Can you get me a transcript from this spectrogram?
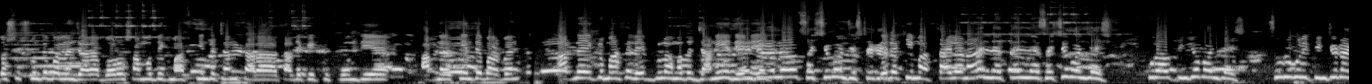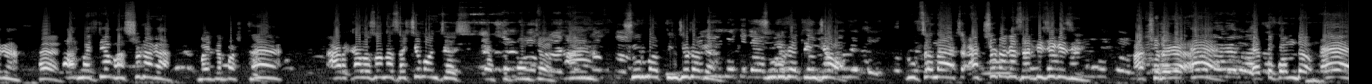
দর্শক শুনতে পারলেন যারা বড় সামুদ্রিক মাছ কিনতে চান তারা তাদেরকে একটু ফোন দিয়ে আপনারা কিনতে পারবেন। আপনি একটু মাছের রেটগুলো আমাদের জানিয়ে দিন। চারশো পঞ্চাশ টাকা। এটা কি মাছ? চাইলে না? তাইলে তাইলে চারশো পঞ্চাশ। পুরাও তিনশো পঞ্চাশ। ছোটগুলি তিনশো টাকা। হ্যাঁ। আর মাটিয়া পাঁচশো টাকা। মাইটা পাঁচটা হ্যাঁ। আর কালো চানা চারশো পঞ্চাশ। একশো পঞ্চাশ। হ্যাঁ সুরমা তিনশো টাকা। সুরমা তিনশো। রূপচাঁদা একশো টাকা চার পিসে কেজি। আটশো টাকা? হ্যাঁ। এত কম দাম? হ্যাঁ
